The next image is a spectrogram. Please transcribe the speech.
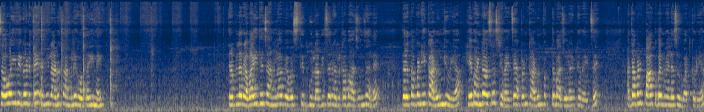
चवही बिघडते आणि लाडू चांगले होतही नाहीत. तर आपला रवा इथे चांगला व्यवस्थित गुलाबी जर हलका भाजून झालाय तर आता आपण हे काढून घेऊया. हे भांडं असंच ठेवायचं आहे आपण काढून फक्त बाजूला ठेवायचंय. आता आपण पाक बनवायला सुरुवात करूया.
